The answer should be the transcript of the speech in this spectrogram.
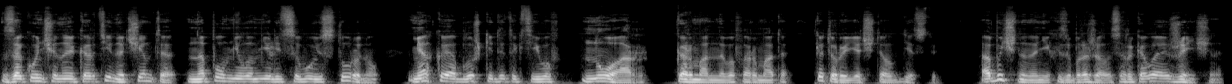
Законченная картина чем-то напомнила мне лицевую сторону мягкой обложки детективов «Нуар» карманного формата, которые я читал в детстве. Обычно на них изображалась роковая женщина,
